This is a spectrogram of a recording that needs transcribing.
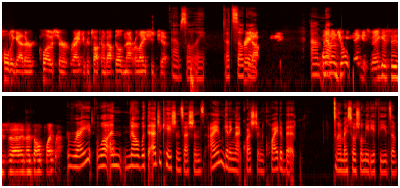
pull together closer, right? If you're talking about building that relationship. Absolutely, that's so great. great. Um, and now, enjoy Vegas. Vegas is uh, an adult playground. Right. Well, and now with the education sessions, I am getting that question quite a bit on my social media feeds of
